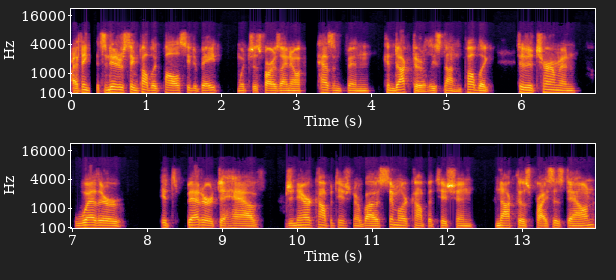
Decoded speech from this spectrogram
I think it's an interesting public policy debate, which, as far as I know, hasn't been conducted, at least not in public, to determine whether it's better to have generic competition or biosimilar competition knock those prices down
